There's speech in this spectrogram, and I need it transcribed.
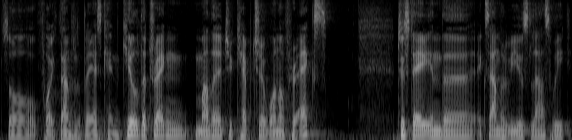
So, for example, the players can kill the dragon mother to capture one of her eggs. To stay in the example we used last week,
